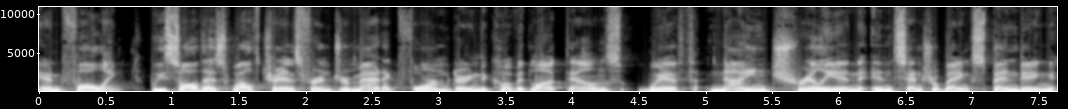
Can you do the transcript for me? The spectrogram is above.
and falling. We saw this wealth transfer in dramatic form during the COVID lockdowns with 9 trillion in central bank spending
